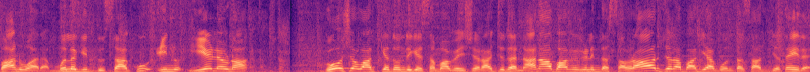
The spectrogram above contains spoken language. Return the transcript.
ಭಾನುವಾರ ಮಲಗಿದ್ದು ಸಾಕು. ಇನ್ನು ಏಳೋಣ ಘೋಷವಾಕ್ಯದೊಂದಿಗೆ ಸಮಾವೇಶ. ರಾಜ್ಯದ ನಾನಾ ಭಾಗಗಳಿಂದ ಸಾವಿರಾರು ಜನ ಭಾಗಿಯಾಗುವಂತ ಸಾಧ್ಯತೆ ಇದೆ.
